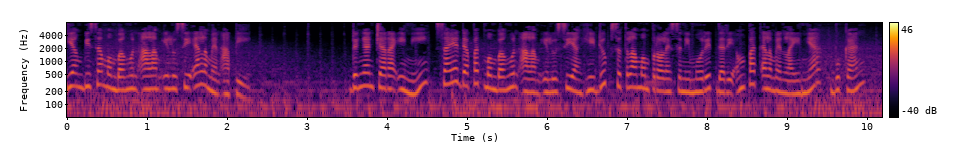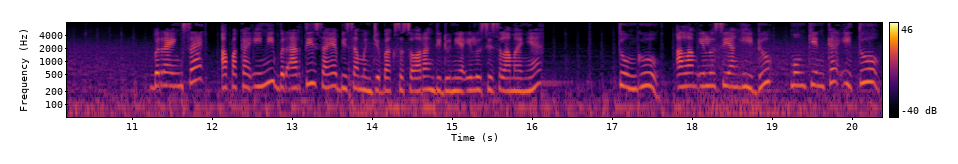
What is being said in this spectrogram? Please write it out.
yang bisa membangun alam ilusi elemen api. Dengan cara ini, saya dapat membangun alam ilusi yang hidup setelah memperoleh seni murid dari empat elemen lainnya, bukan? Berengsek, apakah ini berarti saya bisa menjebak seseorang di dunia ilusi selamanya? Tunggu, alam ilusi yang hidup, mungkinkah itu?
